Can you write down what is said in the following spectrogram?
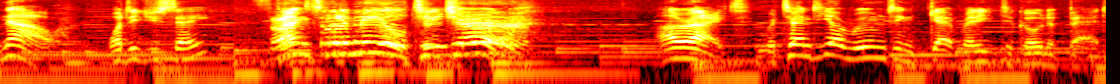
Now, what did you say? Thanks for the meal, teacher! Alright, return to your rooms and get ready to go to bed.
